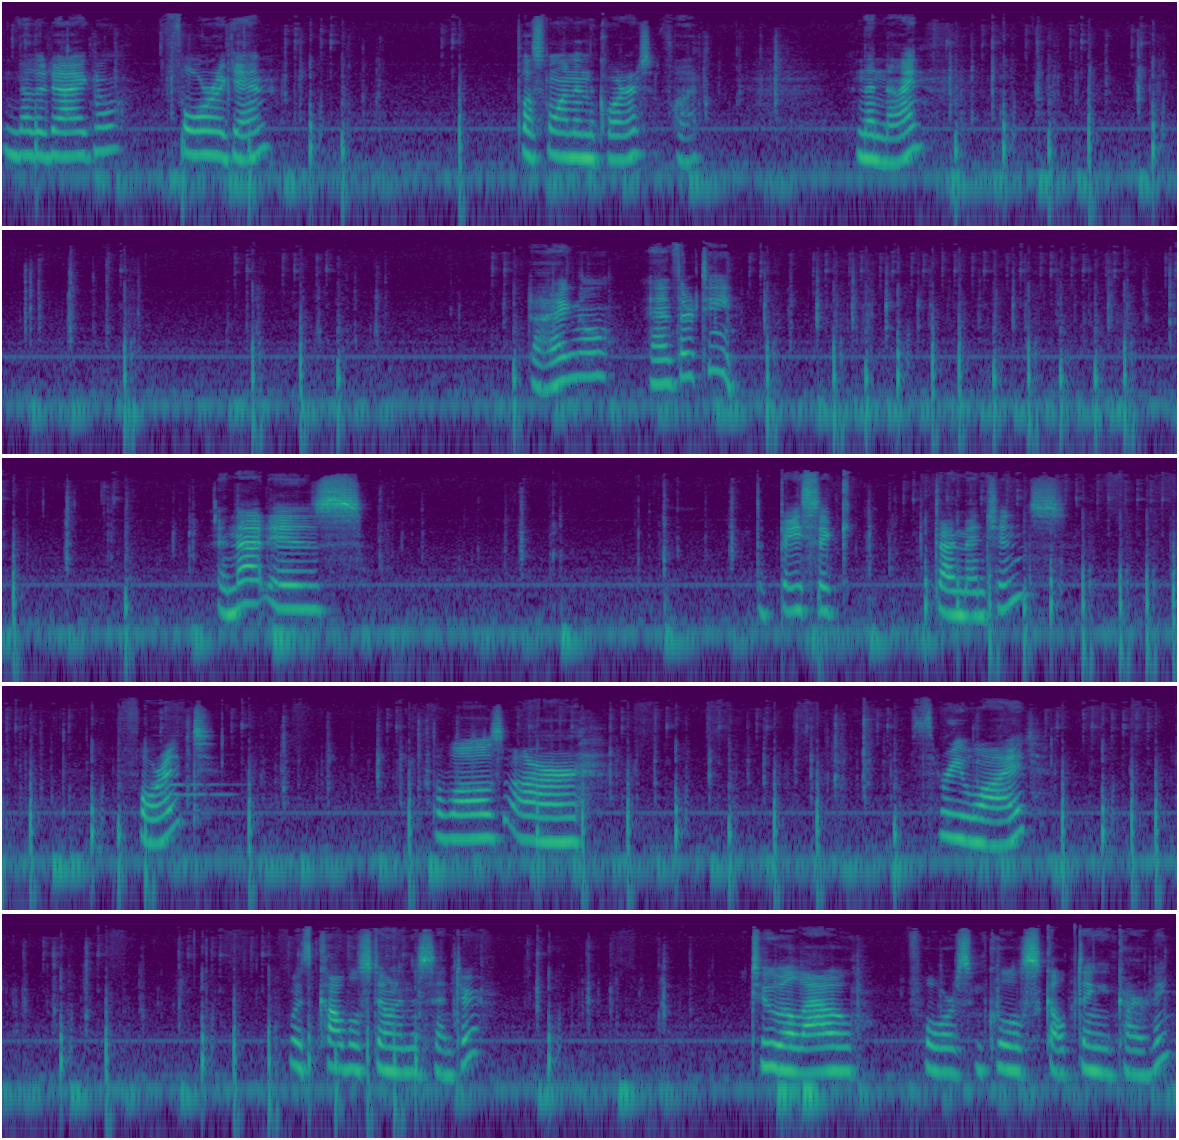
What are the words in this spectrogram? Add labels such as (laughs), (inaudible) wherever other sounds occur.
Another diagonal. Four again plus one in the corner, so five. And then nine. Diagonal, and 13. And that is the basic dimensions for it. The walls are three wide with cobblestone in the center to allow for some cool sculpting and carving.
